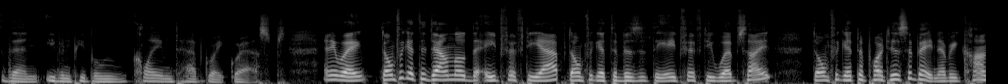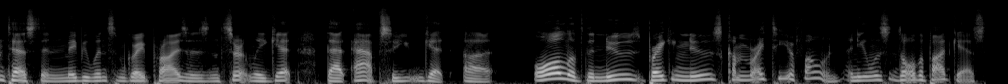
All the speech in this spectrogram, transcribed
than even people who claim to have great grasps. Anyway, don't forget to download the 850 app. Don't forget to visit the 850 website. Don't forget to participate in every contest and maybe win some great prizes and certainly get that app so you can get uh, all of the news, breaking news, come right to your phone and you listen to all the podcasts.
